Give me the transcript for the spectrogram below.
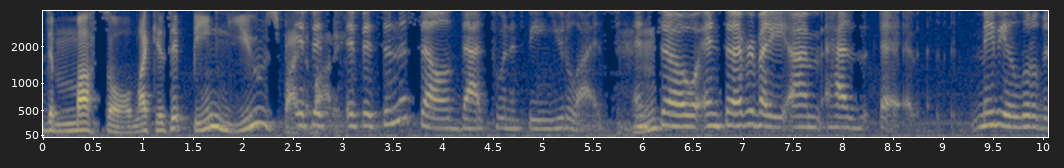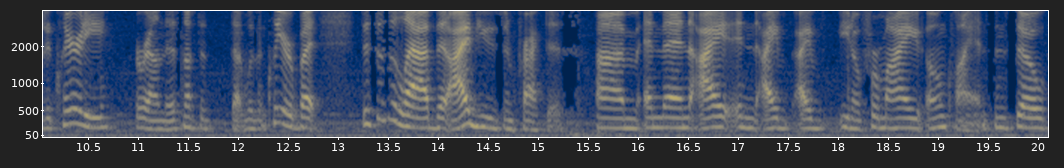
the muscle? Like, is it being used by if the it's body? if it's in the cell, that's when it's being utilized. Mm-hmm. And so and so everybody um, has uh, maybe a little bit of clarity around this. Not that that wasn't clear, but this is a lab that I've used in practice, um, and then I and I I you know for my own clients. And so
